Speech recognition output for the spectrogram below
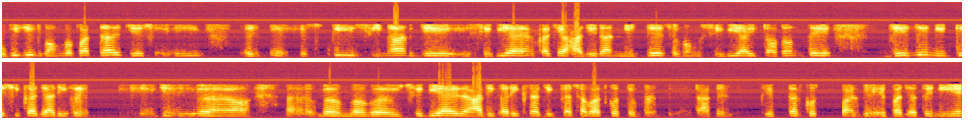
অভিজিৎ গঙ্গোপাধ্যায়, যে সেই এসপি সিনার যে সিবিআই এর কাছে হাজিরার নির্দেশ এবং সিবিআই তদন্তে যে যে নির্দেশিকা জারি হয়ে যে সিবিআই আধিকারিকরা জিজ্ঞাসাবাদ করতে পারবে, তাদের গ্রেপ্তার করতে পারবে হেফাজতে নিয়ে।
